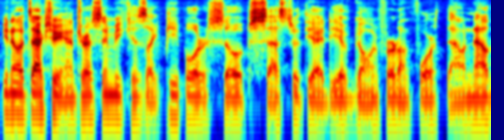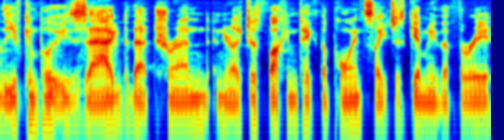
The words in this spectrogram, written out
You know, it's actually interesting because like people are so obsessed with the idea of going for it on fourth down now that you've completely zagged that trend and you're like, just fucking take the points. Like, just give me the three.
